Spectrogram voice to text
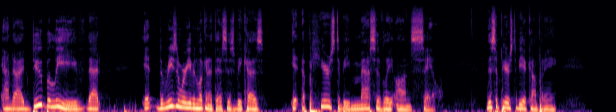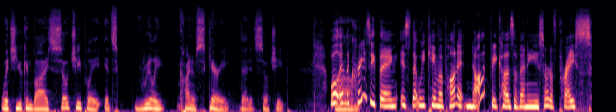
And I do believe that it the reason we're even looking at this is because it appears to be massively on sale. This appears to be a company which you can buy so cheaply, it's really kind of scary that it's so cheap. Well, and the Um, crazy thing is that we came upon it not because of any sort of price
